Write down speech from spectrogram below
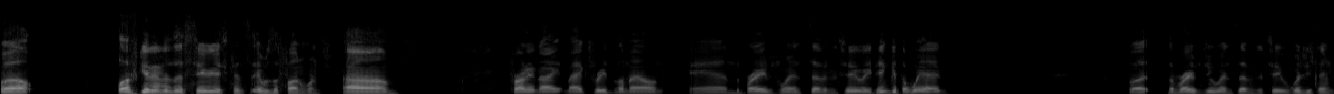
well, let's get into this series because it was a fun one. Um, Friday night, Max reads the mound, and the Braves win seven to two. He didn't get the win, but the Braves do win seven to two. What do you think?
